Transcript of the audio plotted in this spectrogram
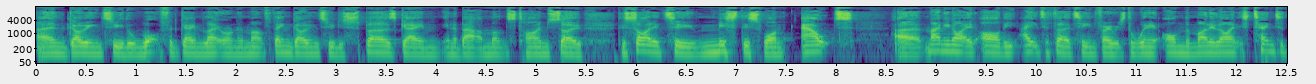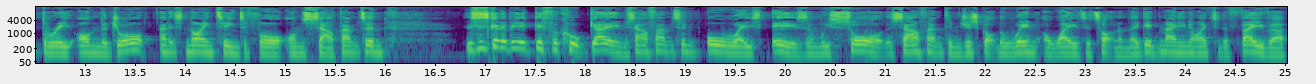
and going to the Watford game later on in the month, then going to the Spurs game in about a month's time. So decided to miss this one out. Uh, Man United are the 8 to 13 favourites to win it on the money line. It's 10 to 3 on the draw and it's 19 to 4 on Southampton. This is going to be a difficult game. Southampton always is. And we saw that Southampton just got the win away to Tottenham. They did Man United a favour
